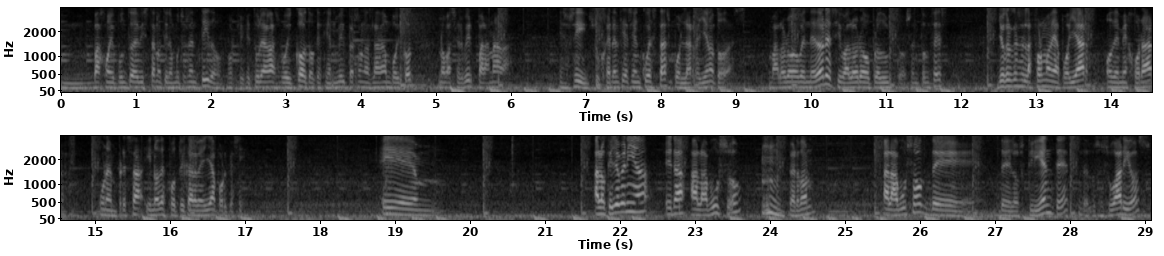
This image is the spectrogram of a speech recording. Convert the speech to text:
mm, bajo mi punto de vista no tiene mucho sentido, porque que tú le hagas boicot o que 100.000 personas le hagan boicot no va a servir para nada. Eso sí, sugerencias y encuestas, pues las relleno todas. Valoro vendedores y valoro productos. Entonces, yo creo que esa es la forma de apoyar o de mejorar una empresa y no despotricar de ella porque sí. Eh, a lo que yo venía era al abuso, perdón, al abuso de, de los clientes, de los usuarios,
